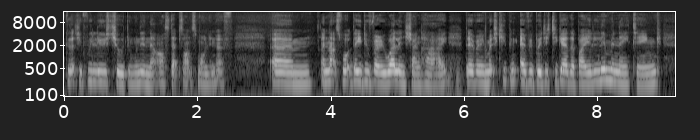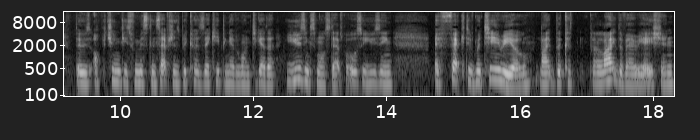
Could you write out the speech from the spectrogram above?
Because actually, if we lose children within that, our steps aren't small enough. Um, and that's what they do very well in Shanghai. They're very much keeping everybody together by eliminating those opportunities for misconceptions because they're keeping everyone together using small steps, but also using effective material like the like the variation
